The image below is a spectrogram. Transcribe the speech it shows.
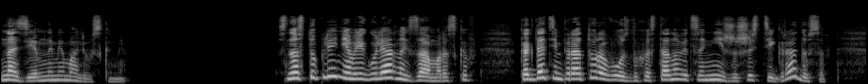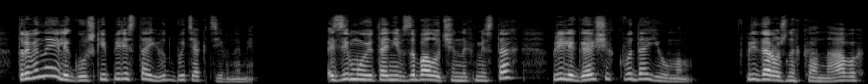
наземными моллюсками. С наступлением регулярных заморозков, когда температура воздуха становится ниже 6 градусов, травяные лягушки перестают быть активными. Зимуют они в заболоченных местах, прилегающих к водоемам, в придорожных канавах,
